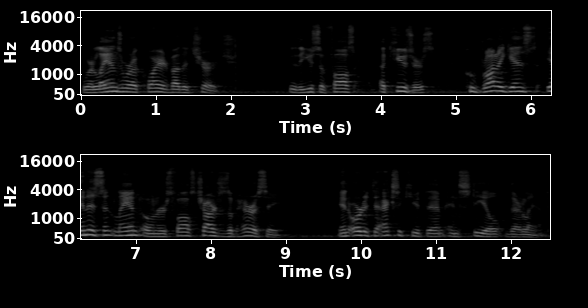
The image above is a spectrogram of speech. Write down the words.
where lands were acquired by the church through the use of false accusers who brought against innocent landowners false charges of heresy in order to execute them and steal their land.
